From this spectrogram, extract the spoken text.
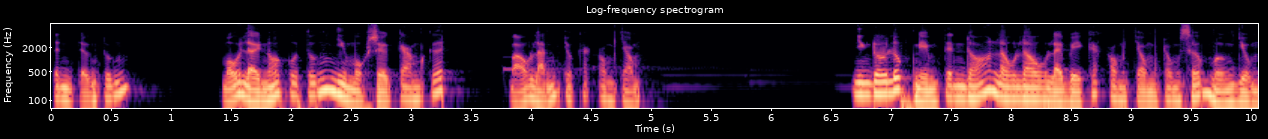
Tin tưởng Tuấn. Mỗi lời nói của Tuấn như một sự cam kết Bảo lãnh cho các ông chồng. Nhưng đôi lúc niềm tin đó Lâu lâu lại bị các ông chồng trong xóm mượn dùng.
